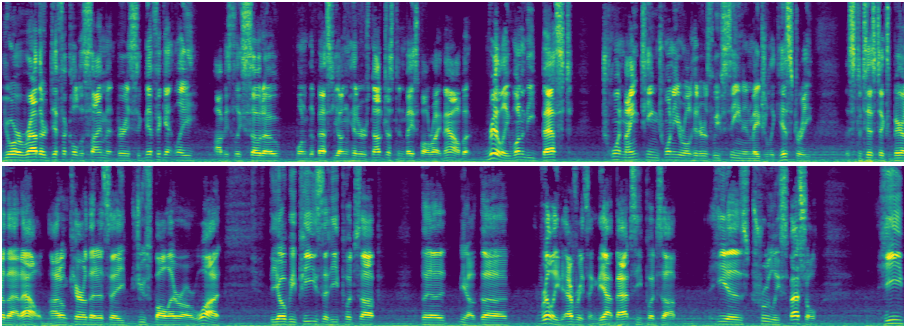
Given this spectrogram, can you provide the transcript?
your rather difficult assignment very significantly. Obviously, Soto, one of the best young hitters, not just in baseball right now, but really one of the best 19, 20 year old hitters we've seen in Major League history. The statistics bear that out. I don't care that it's a juice ball era or what the OBPs that he puts up, the you know the really everything, the at bats he puts up, he is truly special. He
